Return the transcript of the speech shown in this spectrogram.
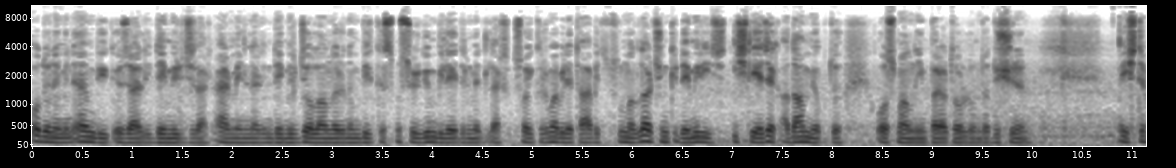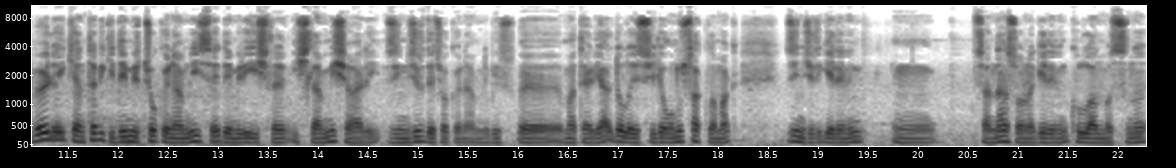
o dönemin en büyük özelliği demirciler. Ermenilerin demirci olanlarının bir kısmı sürgün bile edilmediler. Soykırıma bile tabi tutulmadılar. Çünkü demir işleyecek adam yoktu Osmanlı İmparatorluğu'nda düşünün. E işte böyleyken tabii ki demir çok önemliyse demiri işle, işlenmiş hali, zincir de çok önemli bir e, materyal. Dolayısıyla onu saklamak zinciri gelenin senden sonra gelenin kullanmasını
